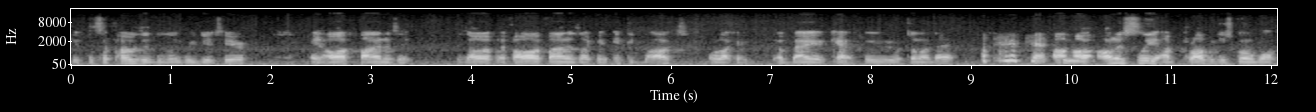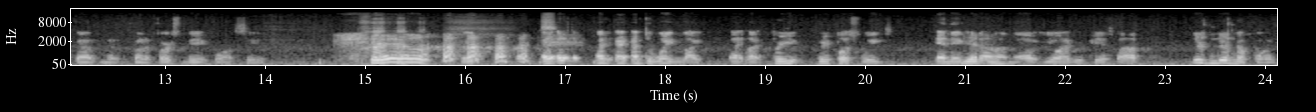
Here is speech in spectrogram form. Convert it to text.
if the supposed delivery gets here, and all I find is it is all if all I find is like an empty box or like a, a bag of cat food or something like that, Cat I, I, honestly, I'm probably just going to walk out from the first vehicle I see. Chill. After waiting like like, like three three plus weeks, and then Yeah. gonna find out you don't have your PS5. There's there's no point.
